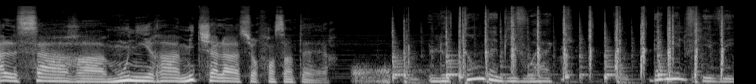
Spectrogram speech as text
Al-Sahara Mounira Michala sur France Inter. Le temps d'un bivouac. Daniel Fievé.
